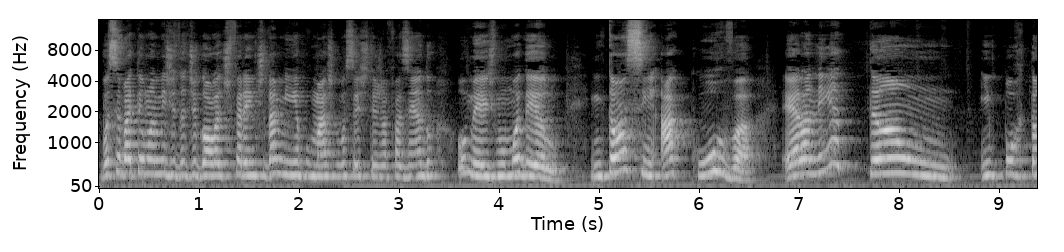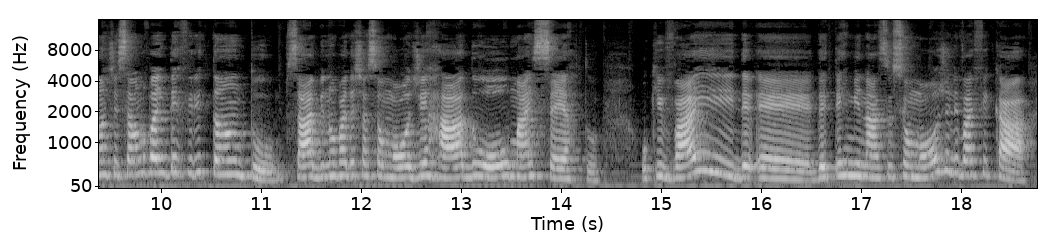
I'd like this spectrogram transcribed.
você vai ter uma medida de gola diferente da minha, por mais que você esteja fazendo o mesmo modelo. Então, assim, a curva, ela nem é tão importante, se ela não vai interferir tanto, sabe? Não vai deixar seu molde errado ou mais certo. O que vai é, determinar se o seu molde ele vai ficar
